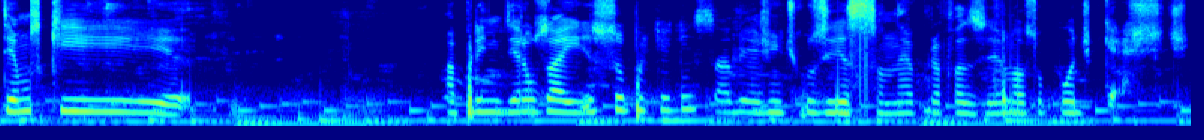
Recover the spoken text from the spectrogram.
temos que aprender a usar isso, porque quem sabe a gente usa isso, né, para fazer nosso podcast.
